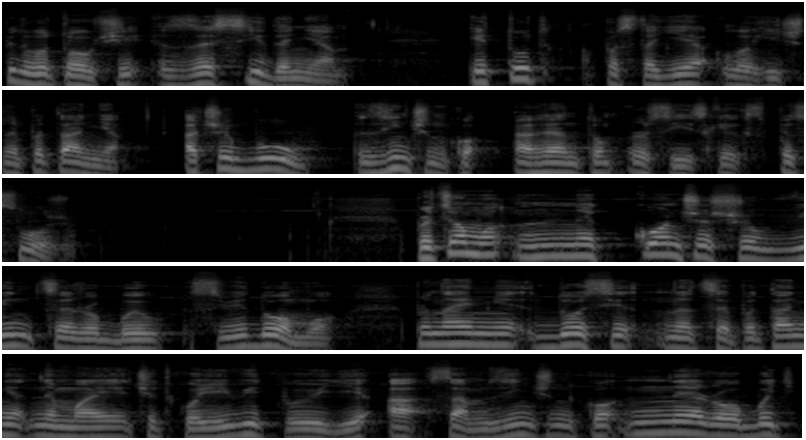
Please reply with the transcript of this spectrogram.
підготовчі засідання. І тут постає логічне питання: а чи був Зінченко агентом російських спецслужб? При цьому не конче, щоб він це робив свідомо. Принаймні, досі на це питання немає чіткої відповіді, а сам Зінченко не робить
